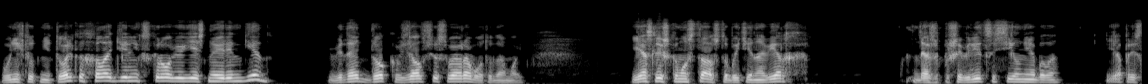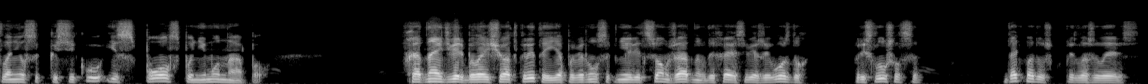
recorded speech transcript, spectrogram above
У них тут не только холодильник с кровью есть, но и рентген. Видать, док взял всю свою работу домой. Я слишком устал, чтобы идти наверх. Даже пошевелиться сил не было. Я прислонился к косяку и сполз по нему на пол. Входная дверь была еще открыта, и я повернулся к ней лицом, жадно вдыхая свежий воздух, прислушался. «Дать подушку?» — предложил Элис.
